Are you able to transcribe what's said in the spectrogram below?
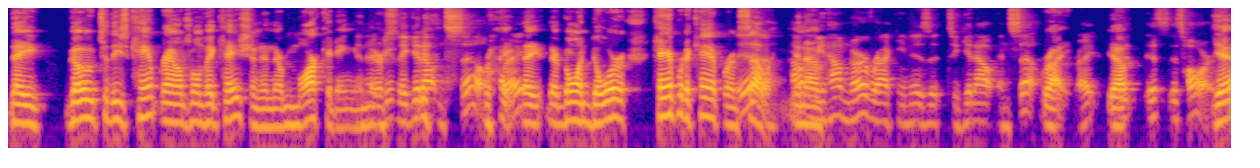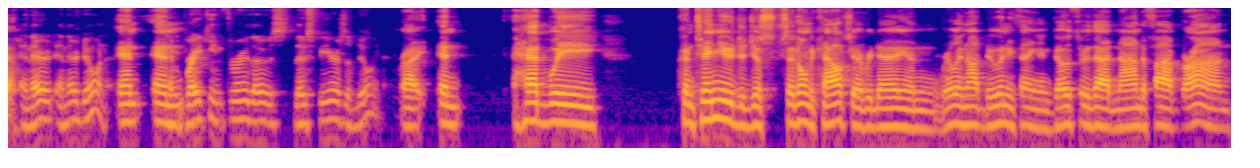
they go to these campgrounds on vacation and they're marketing and, And they're they're, they get out and sell. right. Right. They they're going door camper to camper and Yeah. selling. You How- know, I mean, how nerve wracking is it to get out and sell? right? Right. yeah It- it's it's hard. Yeah. And they're and they're doing it And and, and breaking through those those fears of doing it. Right. And had we continued to just sit on the couch every day and really not do anything and go through that nine to five grind,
